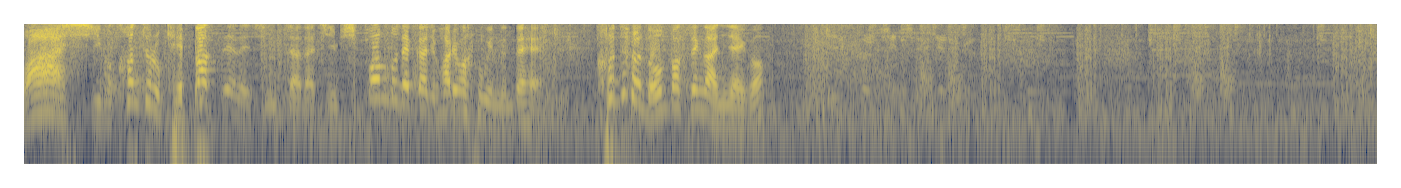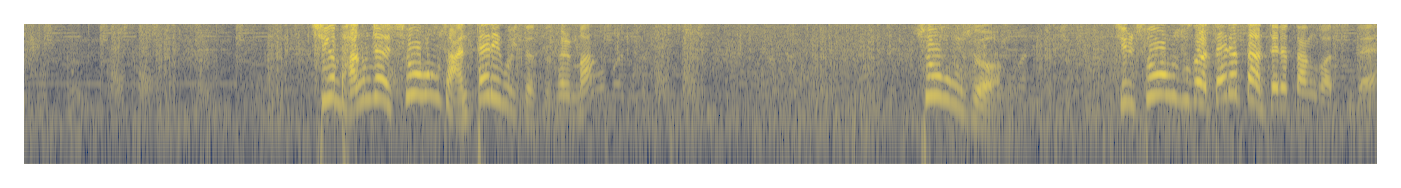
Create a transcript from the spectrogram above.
와씨 이거 컨트롤 개빡세네 진짜 나 지금 10번 부대까지 활용하고 있는데 컨트롤 너무 빡센 거 아니냐 이거? 지금 방금 전에 수호공수 안 때리고 있었어 설마? 수호공수 지금 수호공수가 때렸다 안 때렸다 한 것 같은데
